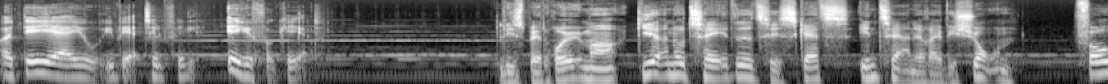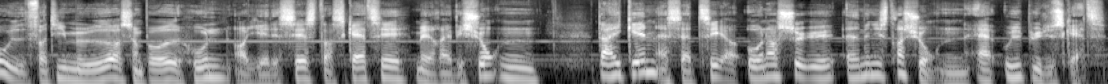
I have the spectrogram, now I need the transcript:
Og det er jo i hvert tilfælde ikke forkert. Lisbeth Rømer giver notatet til Skats interne revision. Forud for de møder, som både hun og Jette Sester skal til med revisionen, der igen er sat til at undersøge administrationen af udbytteskat.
